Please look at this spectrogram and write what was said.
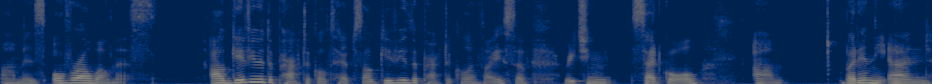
um, is overall wellness. I'll give you the practical tips. I'll give you the practical advice of reaching said goal. Um, but in the end,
